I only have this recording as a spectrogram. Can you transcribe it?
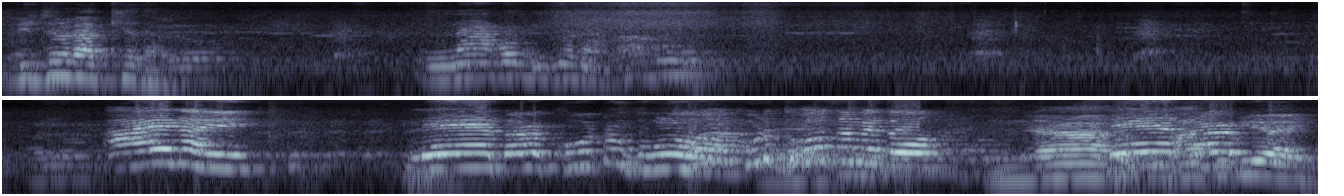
બીજો નાખ્યો તા ના હો બીજો ના આય નહીં લે તમે ખોટું ધૂણો ખોટું ધૂણો તમે તો. ના લે, આ આઈ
